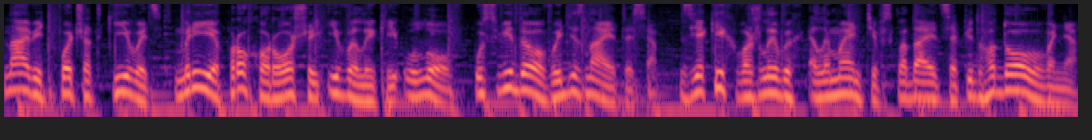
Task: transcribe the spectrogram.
навіть початківець, мріє про хороший і великий улов. У відео ви дізнаєтеся, з яких важливих елементів складається підгодовування.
